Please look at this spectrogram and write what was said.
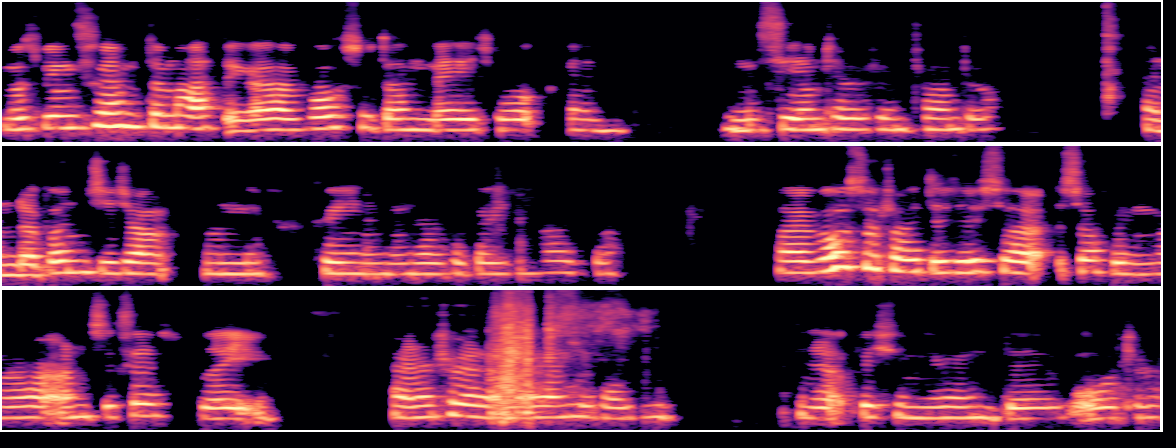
Was being symptomatic, I've also done the edge walk in, in the centre in Toronto and a bungee jump from the in the river Clyde in Glasgow. I've also tried to do sur- surfing where unsuccessfully, and I tried on my younger cousin. Ended up fishing around the water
